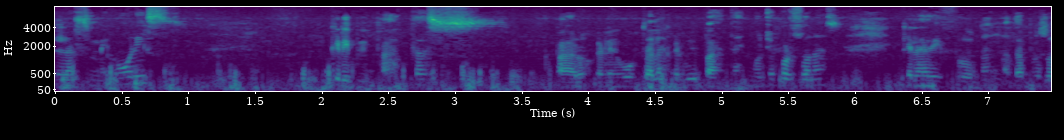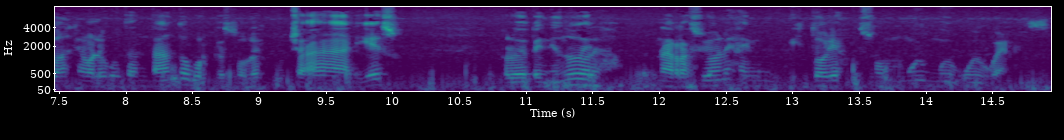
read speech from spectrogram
las mejores creepypastas. Para los que les gustan las creepypastas, hay muchas personas que las disfrutan, otras personas que no les gustan tanto porque solo escuchar y eso. Pero dependiendo de las narraciones, hay historias que son muy, muy, muy buenas.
